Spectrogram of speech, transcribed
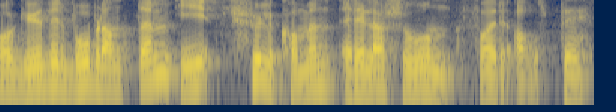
Og Gud vil bo blant dem i fullkommen relasjon for alltid.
